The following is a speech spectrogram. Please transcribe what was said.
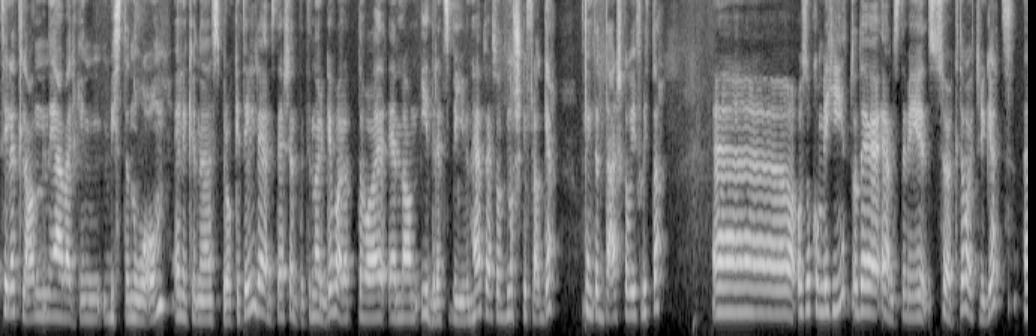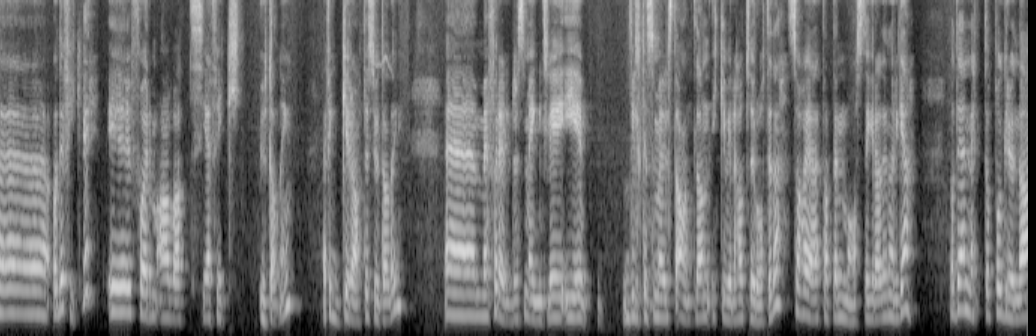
Til et land jeg verken visste noe om eller kunne språket til. Det eneste jeg kjente til Norge, var at det var en eller annen idrettsbegivenhet, og jeg så det norske flagget. Og tenkte der skal vi flytte. Og så kom vi hit, og det eneste vi søkte, var trygghet. Og det fikk vi i form av at jeg fikk utdanning. Jeg fikk gratis utdanning med foreldre som egentlig i hvilken som helst annet land ikke ville hatt råd til det. Så har jeg tatt en mastergrad i Norge. Og det er nettopp pga.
